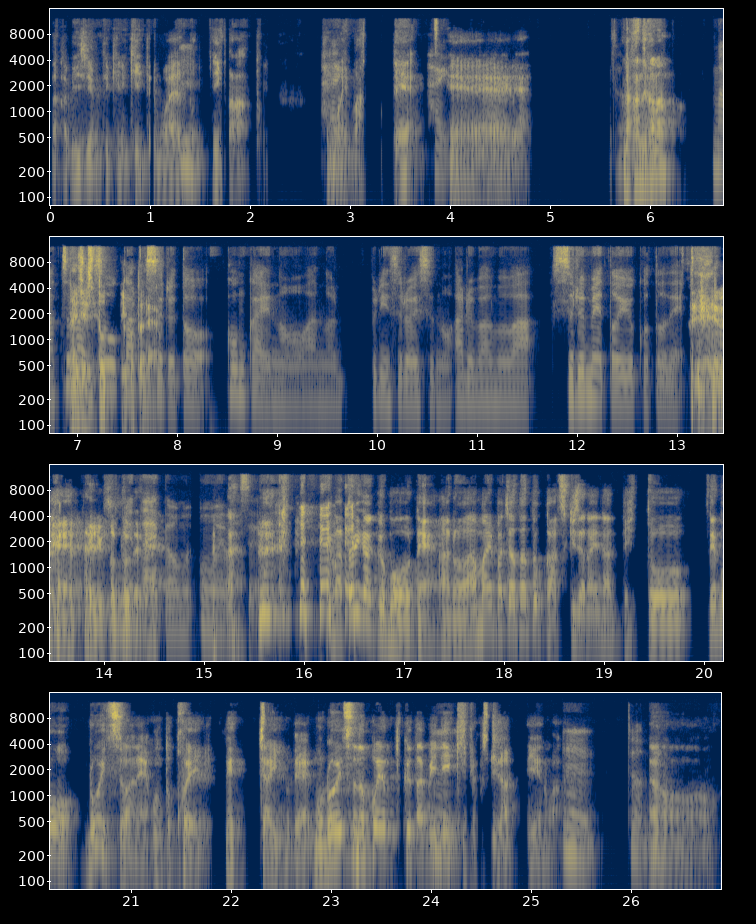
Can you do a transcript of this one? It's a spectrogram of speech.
なんか BGM 的に聞いてもらえるといいかなと思いますので、はい。えー、こんな感じかな？まあ、つまりダイジェスト総っていうことで。括すると、今回のあのプリンス・ロイスのアルバムはスルメということで、ということでね。と思思います。まあ、とにかくもうね、あの、あんまりバチャタとか好きじゃないなって人でも、ロイスはね、ほんと声めっちゃいいので、もうロイスの声を聞くために聞いてほしいなっていうのは、うん。そうあね。の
